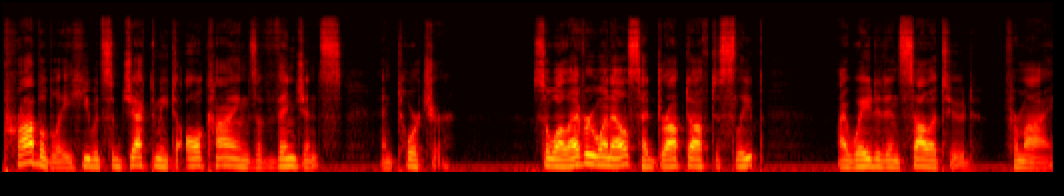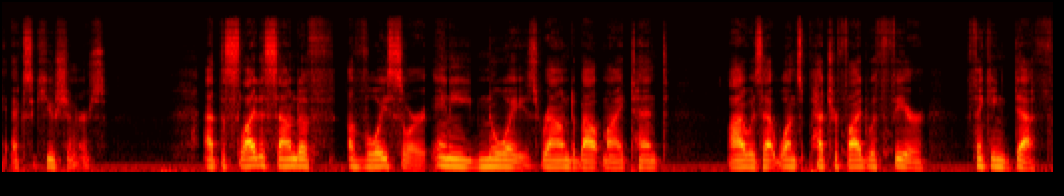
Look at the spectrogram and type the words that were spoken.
Probably he would subject me to all kinds of vengeance and torture. So while everyone else had dropped off to sleep, I waited in solitude for my executioners. At the slightest sound of a voice or any noise round about my tent, I was at once petrified with fear, thinking death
